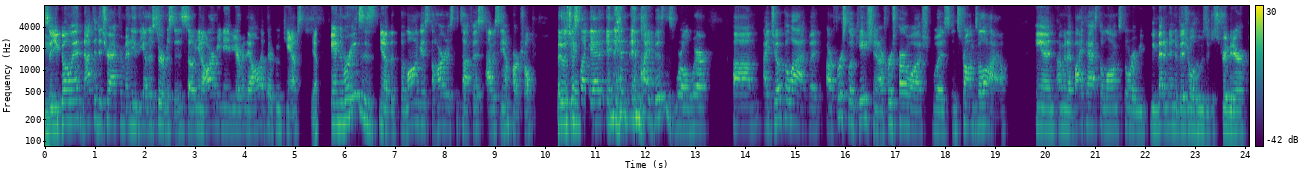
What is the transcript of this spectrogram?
So you go in, not to detract from any of the other services. So, you know, Army, Navy, they all have their boot camps. Yep. And the Marines is, you know, the, the longest, the hardest, the toughest. Obviously, I'm partial, but it was okay. just like that in, in, in, my business world where um, I joke a lot, but our first location, our first car wash was in Strongsville, Ohio. And I'm going to bypass the long story. We, we met an individual who was a distributor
